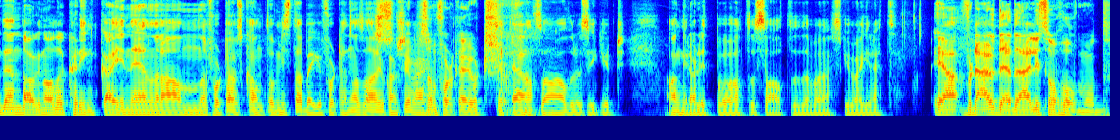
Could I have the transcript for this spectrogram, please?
den dagen du hadde klinka inn i en eller annen fortauskant og mista begge fortenna, så hadde du kanskje vært Som folk har gjort. Ja, så hadde du sikkert angra litt på at du sa at det var, skulle være greit. Ja, for det er jo det. Det er litt sånn hovmod.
